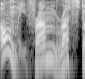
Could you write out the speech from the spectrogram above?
Only from Rust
